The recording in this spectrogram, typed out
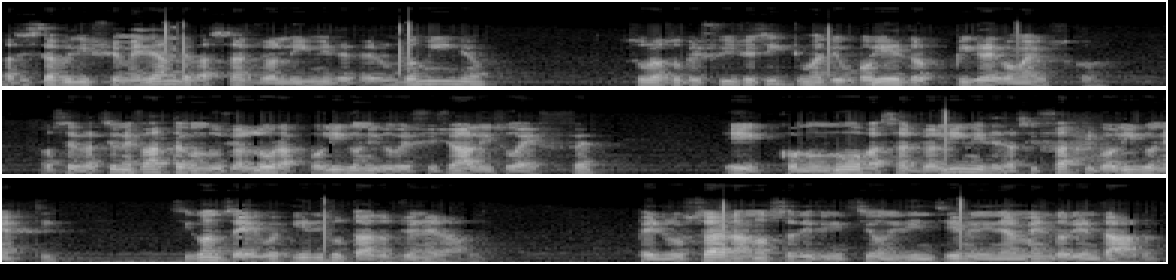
la si stabilisce mediante passaggio al limite per un dominio sulla superficie sigma di un poliedro π greco maiuscolo. L'osservazione fatta conduce allora a poligoni superficiali su F e, con un nuovo passaggio al limite, da siffatti poligoni a T si consegue il risultato generale. Per illustrare la nostra definizione di insieme linearmente orientato,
